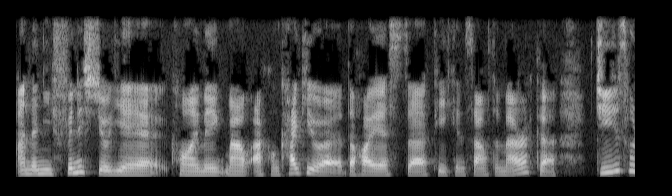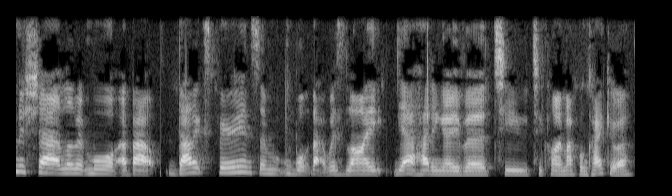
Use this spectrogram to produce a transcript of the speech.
and then you finished your year climbing Mount Aconcagua, the highest uh, peak in South America. Do you just want to share a little bit more about that experience and what that was like, yeah, heading over to, to climb Aconcagua?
